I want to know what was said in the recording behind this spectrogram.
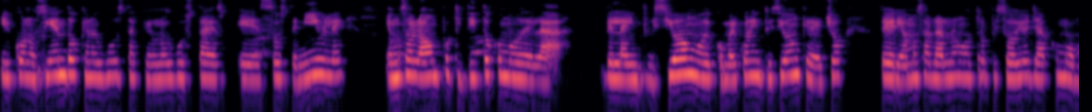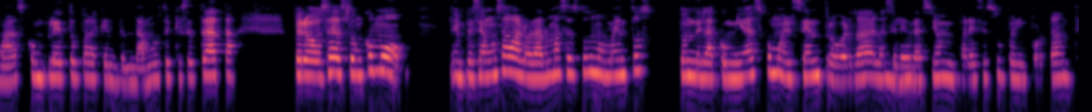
ir conociendo qué nos gusta, qué no nos gusta es, es sostenible. Hemos hablado un poquitito como de la, de la intuición o de comer con intuición, que de hecho deberíamos hablarlo en otro episodio ya como más completo para que entendamos de qué se trata. Pero, o sea, son como, empecemos a valorar más estos momentos donde la comida es como el centro, ¿verdad? De la celebración, me parece súper importante.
